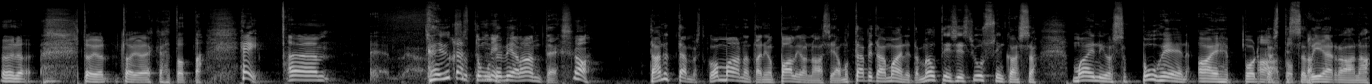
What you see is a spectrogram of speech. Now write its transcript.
no, toi, on, toi on ehkä totta. Hei, ähm, Hei yksi juttu muuten niin. vielä, anteeksi. No. Tämä on nyt tämmöistä, kun on maanantai, niin on paljon asiaa, mutta tämä pitää mainita. Me oltiin siis Jussin kanssa mainiossa puheen aihe podcastissa Aa, totta. vieraana.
